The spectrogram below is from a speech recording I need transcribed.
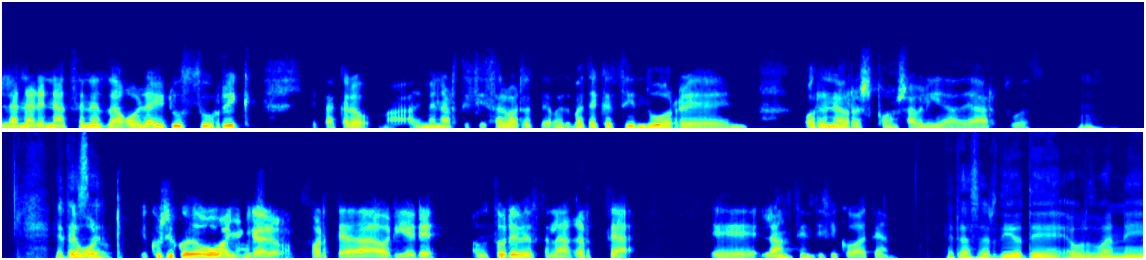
lanaren atzen ez dagoela iruzurrik, eta, karo, ba, hemen artifizial batek ezin du horren, horren responsabilidadea hartu ez. Mm. Eta, bueno, ikusiko dugu, baina, karo, fuertea da hori ere, autore bezala agertzea e, lan zientifiko batean. Eta zer diote orduan e,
